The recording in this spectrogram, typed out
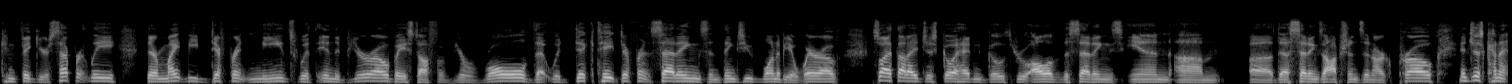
configure separately. There might be different needs within the Bureau based off of your role that would dictate different settings and things you'd want to be aware of. So I thought I'd just go ahead and go through all of the settings in um, uh, the settings options in Arc Pro and just kind of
